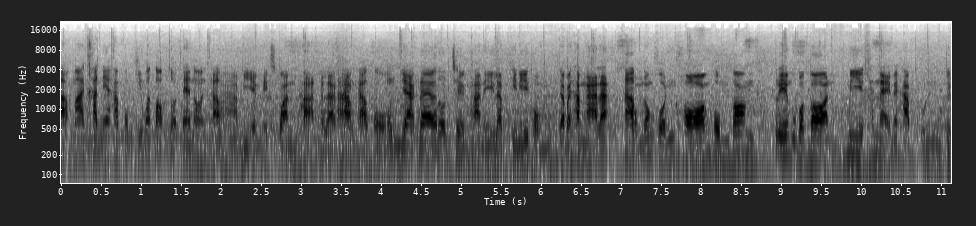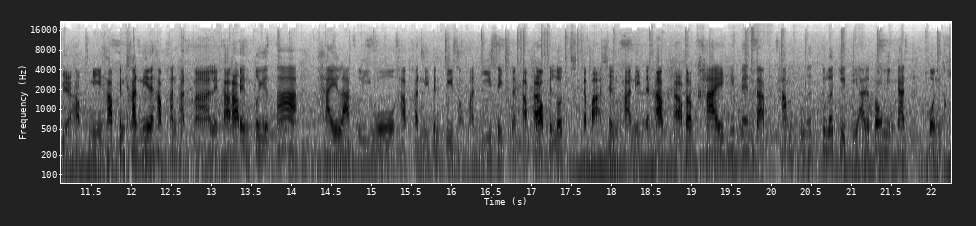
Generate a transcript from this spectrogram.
สามารถคันเนี้ยครับผมคิดว่าตอบโจทย์แน่นอนครับอ่า BM X1 ผ่านไปแล้วครับใช่ครับผมผมอยากได้รถเชิงพาณิชย์แล้วทีนี้ผมจะไปทำงานแล้วครับผมต้องขนของ ผมต้องเตรียมอุปกรณ์ มีคันไหนไหมครับคุณจูเนียร์ครับ มีครับ เป็นคันนี้นะครับ คันถัดมาเลยครับครับ เป็น Toyota h i l u x r e v o ครับ คันนี้เป็นปี 2020 นะครับครับก็เป็นรถกระบะเชิงพาณิชย์นะครับครับสำหรับใครที่เป็นแบบทำธุรธุรกิจที่อาจจะต้องมีการขนข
